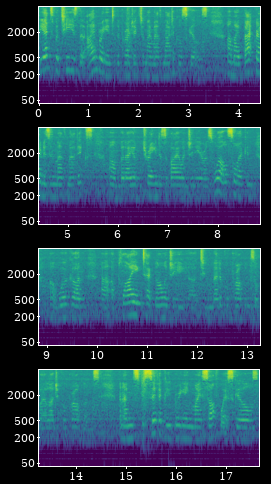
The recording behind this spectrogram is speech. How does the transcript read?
The expertise that I'm bringing to the project are my mathematical skills. Uh, my background is in mathematics, um, but I am trained as a bioengineer as well, so I can uh, work on uh, applying technology uh, to medical problems or biological problems. And I'm specifically bringing my software skills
